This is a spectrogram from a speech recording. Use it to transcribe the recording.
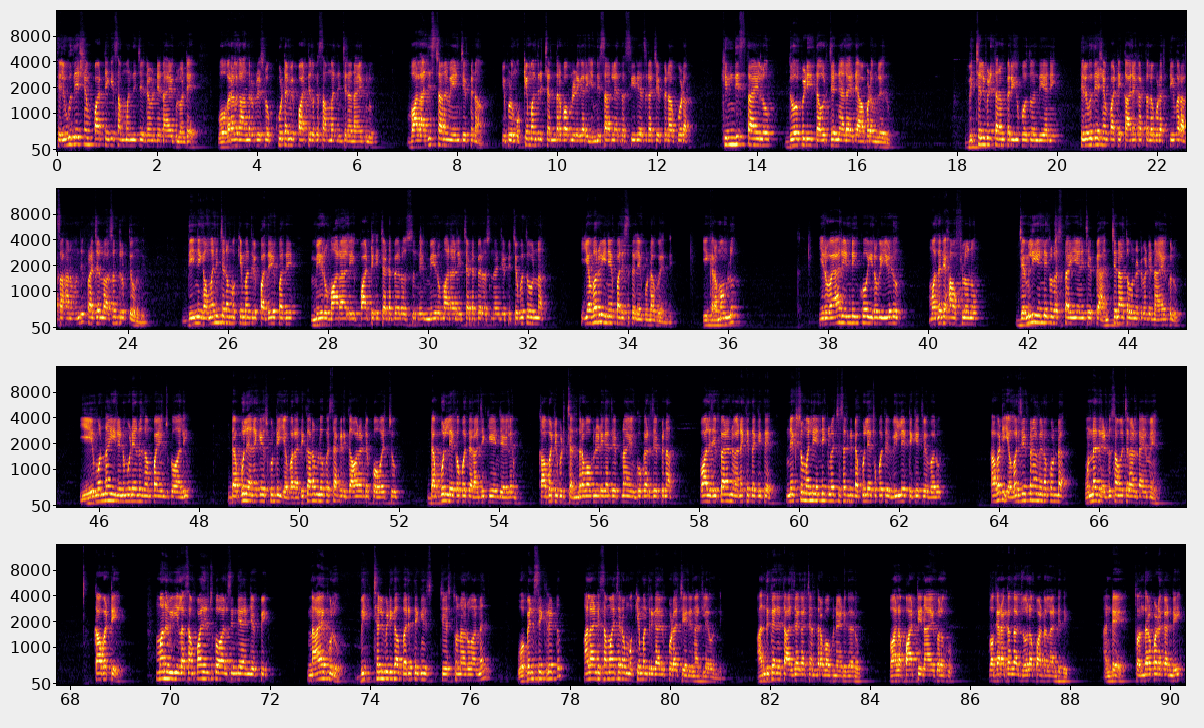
తెలుగుదేశం పార్టీకి సంబంధించినటువంటి నాయకులు అంటే ఓవరాల్గా ఆంధ్రప్రదేశ్లో కూటమి పార్టీలకు సంబంధించిన నాయకులు వాళ్ళ అధిష్టానం ఏం చెప్పినా ఇప్పుడు ముఖ్యమంత్రి చంద్రబాబు నాయుడు గారు ఎన్నిసార్లు ఎంత సీరియస్గా చెప్పినా కూడా కింది స్థాయిలో దోపిడీ దౌర్జన్యాలు అయితే ఆపడం లేదు. విచ్చలవిడితనం పెరిగిపోతుంది అని తెలుగుదేశం పార్టీ కార్యకర్తల్లో కూడా తీవ్ర అసహనం ఉంది ప్రజల్లో అసంతృప్తి ఉంది. దీన్ని గమనించిన ముఖ్యమంత్రి పదే పదే మీరు మారాలి పార్టీకి చెడ్డ పేరు వస్తుంది మీరు మారాలి చెడ్డ పేరు వస్తుంది అని చెప్పి చెబుతూ ఉన్న ఎవరు వినే పరిస్థితి లేకుండా పోయింది. ఈ క్రమంలో ఇరవై ఆరు ఎండింగ్కో ఇరవై ఏడు మొదటి హాఫ్లోనూ జమిలీ ఎన్నికలు వస్తాయి అని చెప్పి అంచనాతో ఉన్నటువంటి నాయకులు ఏమున్నా ఈ రెండు మూడేళ్ళు సంపాదించుకోవాలి. డబ్బులు వెనకేసుకుంటే ఎవరు అధికారంలోకి వస్తే అక్కడికి కావాలంటే పోవచ్చు. డబ్బులు లేకపోతే రాజకీయం చేయలేం. కాబట్టి ఇప్పుడు చంద్రబాబు నాయుడు గారు చెప్పినా ఇంకొకరు చెప్పినా వాళ్ళు చెప్పారని వెనక్కి తగ్గితే నెక్స్ట్ మళ్ళీ ఎన్నికలు వచ్చేసరికి డబ్బు లేకపోతే వీళ్ళే టికెట్లు ఇవ్వరు. కాబట్టి ఎవరు చెప్పినా వినకుండా ఉన్నది రెండు సంవత్సరాల టైమే. కాబట్టి మనం ఇలా సంపాదించుకోవాల్సిందే అని చెప్పి నాయకులు విచ్చలవిడిగా బరితెగి చేస్తున్నారు అన్నది ఓపెన్ సీక్రెట్. అలాంటి సమాచారం ముఖ్యమంత్రి గారికి కూడా చేరినట్లే ఉంది. అందుకనే తాజాగా చంద్రబాబు నాయుడు గారు వాళ్ళ పార్టీ నాయకులకు ఒక రకంగా జోలపాట లాంటిది. అంటే తొందరపడకండి.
